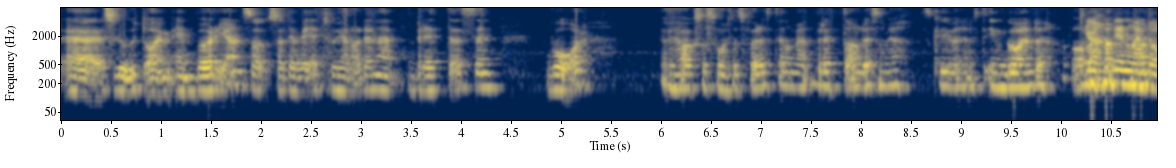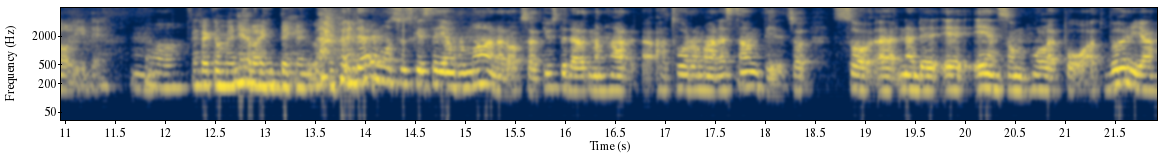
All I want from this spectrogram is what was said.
eh, slut och en, en början så, så att jag vet hur hela den här berättelsen går. Jag har också svårt att föreställa mig att berätta om det som jag skriver hemskt ingående om. Ja, det är nog en dålig idé. Ja. Jag rekommenderar inte heller. Men däremot så skulle jag säga om romaner också att just det där att man har, har två romaner samtidigt så, så eh, när det är en som håller på att börja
